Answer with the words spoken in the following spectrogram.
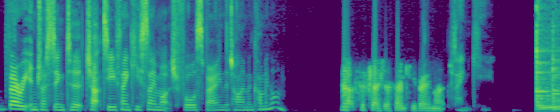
very interesting to chat to you. Thank you so much for sparing the time and coming on. That's a pleasure. Thank you very much. Thank you.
